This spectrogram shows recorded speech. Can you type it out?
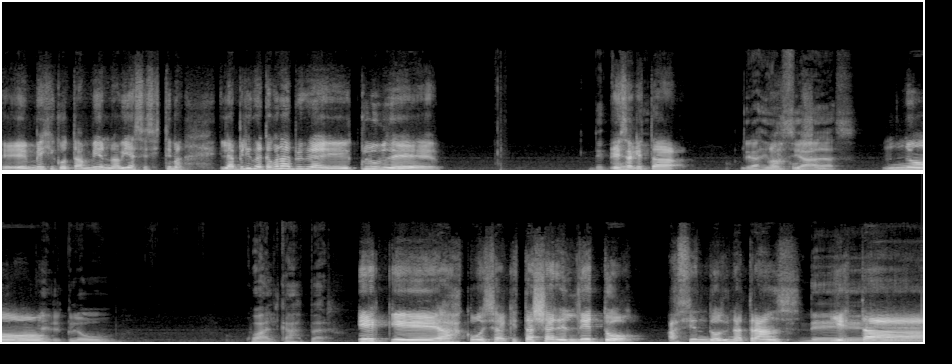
en México también no había ese sistema. La película, ¿te acuerdas de la película El Club de. De Esa que está. De las Ah, divorciadas. No. El club. ¿Cuál, Casper? Es que. Ah, ¿cómo se llama? Que está ya el Leto haciendo de una trans. De, Y está.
